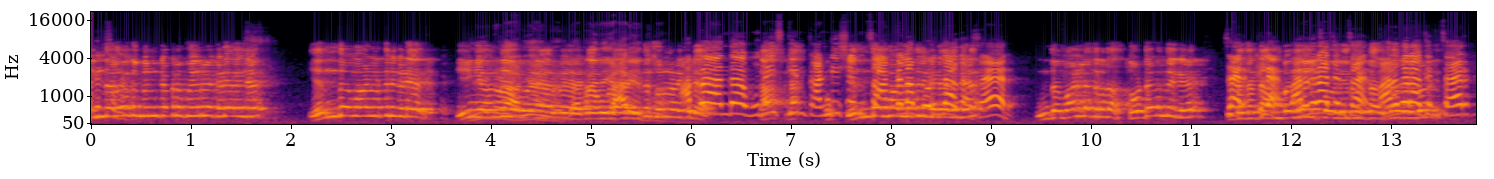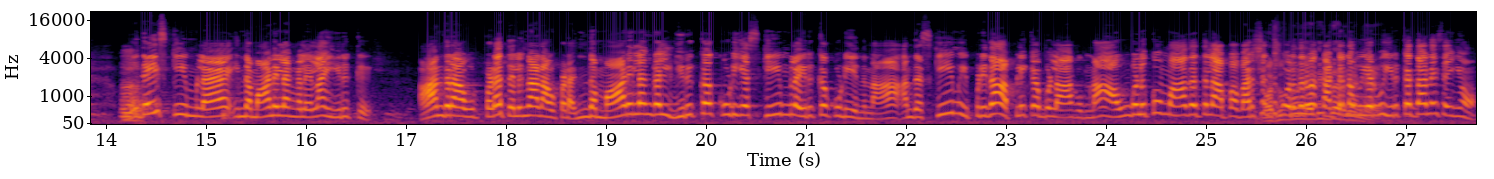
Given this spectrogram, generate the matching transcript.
இந்த. அளவுக்கு உயர்வே கிடையாதுங்க. மாநிலத்திலும் கிடையாது. நீங்க வந்து அந்த உதய் ஸ்கீம் கண்டிஷன்ஸ் அங்கெல்லாம் பொருந்தாதா. சார்? இந்த மாநிலத்துல தான் 50, வரதராஜன் சார் 26, வரதராஜன் சார் உதய் ஸ்கீம்ல இந்த மாநிலங்கள் எல்லாம் இருக்கு. ஆந்திரா உட்பட தெலுங்கானா உட்பட இந்த மாநிலங்கள் இருக்கக்கூடிய ஸ்கீம்ல இருக்கக்கூடியதுன்னா அந்த ஸ்கீம் இப்படிதான் அப்ளிகபிள் ஆகும்னா அவங்களுக்கும் மாதத்துல அப்ப வருஷத்துக்கு ஒரு தடவை கட்டண. உயர்வு இருக்கத்தானே செய்யும்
